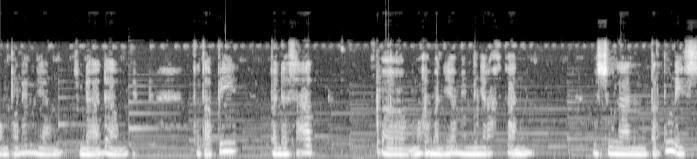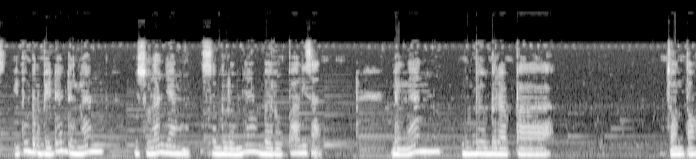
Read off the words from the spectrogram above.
komponen yang sudah ada mungkin. Tetapi pada saat uh, Muhammad Yamin menyerahkan usulan tertulis itu berbeda dengan usulan yang sebelumnya berupa lisan. Dengan beberapa contoh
